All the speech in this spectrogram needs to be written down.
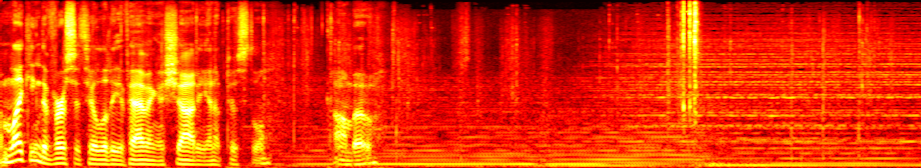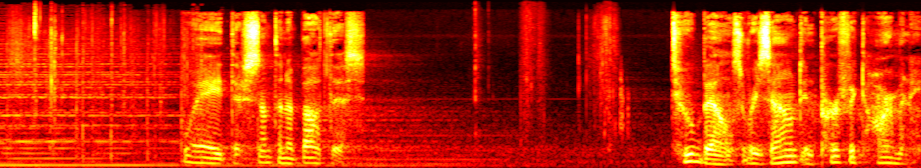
I'm liking the versatility of having a shotty and a pistol combo. Wait, there's something about this. Two bells resound in perfect harmony.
